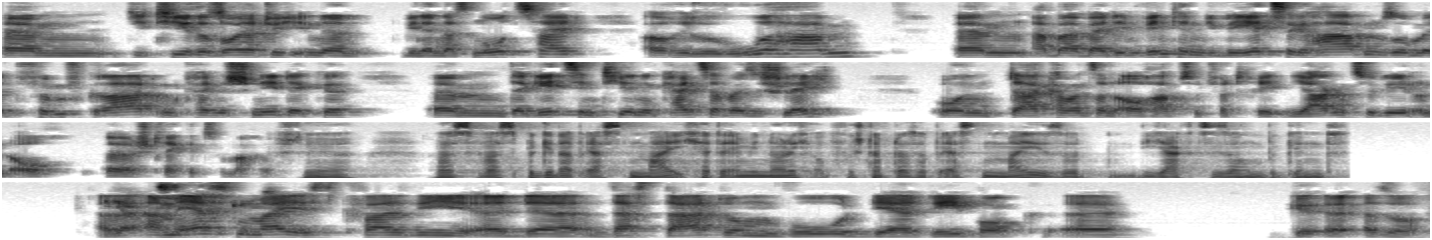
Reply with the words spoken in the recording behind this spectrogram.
Ähm, die Tiere sollen natürlich in der, wir nennen das Notzeit, auch ihre Ruhe haben. Ähm, aber bei den Wintern, die wir jetzt haben, so mit 5 Grad und keine Schneedecke, ähm, da geht's den Tieren in keinster Weise schlecht. Und da kann man es dann auch absolut vertreten, jagen zu gehen und auch äh, Strecke zu machen. Verstehe. Was, was beginnt ab 1. Mai? Ich hatte irgendwie neulich aufgeschnappt, dass ab 1. Mai so die Jagdsaison beginnt. Also am 1. Mai ist quasi äh, der, das Datum, wo der Rehbock äh, ge, äh, also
